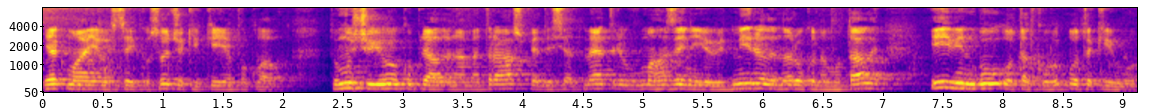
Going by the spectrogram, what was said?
як має ось цей кусочок, який я поклав. Тому що його купляли на метраж 50 метрів, в магазині його відміряли, на руку намотали, і він був отакий. во.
